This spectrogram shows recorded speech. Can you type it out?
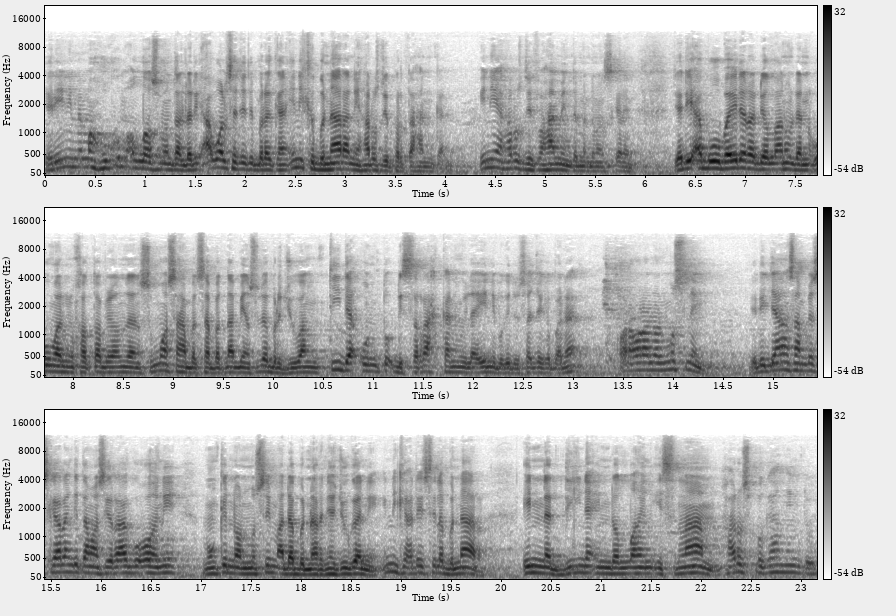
Jadi ini memang hukum Allah SWT dari awal saja diperhatikan ini kebenaran yang harus dipertahankan. Ini yang harus difahamin teman-teman sekalian. Jadi Abu Ubaidah radhiyallahu anhu dan Umar bin Khattab dan semua sahabat-sahabat Nabi yang sudah berjuang tidak untuk diserahkan wilayah ini begitu saja kepada orang-orang non muslim. Jadi jangan sampai sekarang kita masih ragu, oh ini mungkin non muslim ada benarnya juga nih. Ini gak ada istilah benar. Inna dina indallahin Islam. Harus pegangin tuh.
